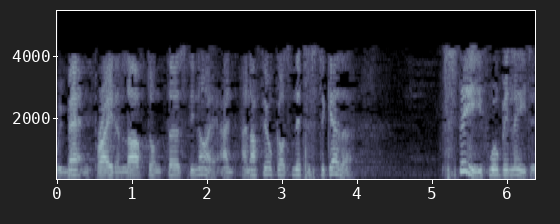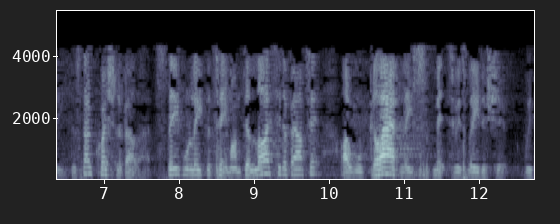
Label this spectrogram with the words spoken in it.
We met and prayed and laughed on Thursday night, and, and I feel God's knit us together. Steve will be leading. There's no question about that. Steve will lead the team. I'm delighted about it. I will gladly submit to his leadership with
